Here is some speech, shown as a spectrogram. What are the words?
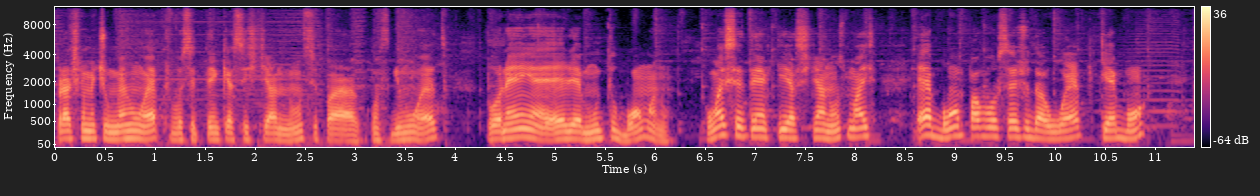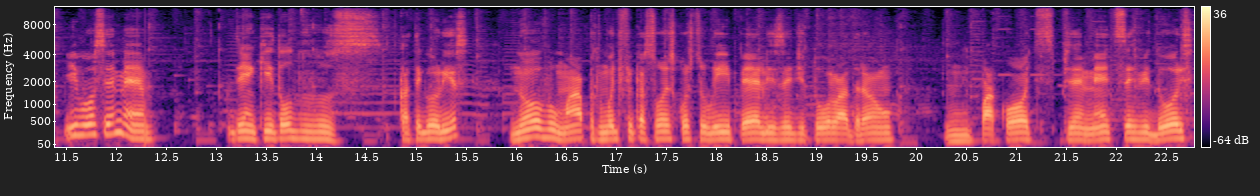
praticamente o mesmo app, você tem que assistir anúncio para conseguir moeda. Porém, é, ele é muito bom, mano. Como é que você tem que assistir anúncio, mas é bom para você ajudar o app, que é bom, e você mesmo. Tem aqui todas as categorias. Novo, mapas, modificações, construir, peles, editor, ladrão, um, pacotes, sementes, servidores.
